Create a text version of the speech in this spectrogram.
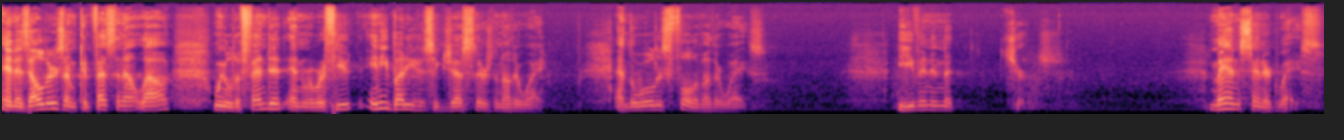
And as elders, I'm confessing out loud, we will defend it and we'll refute anybody who suggests there's another way. And the world is full of other ways, even in the church. Man centered ways.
